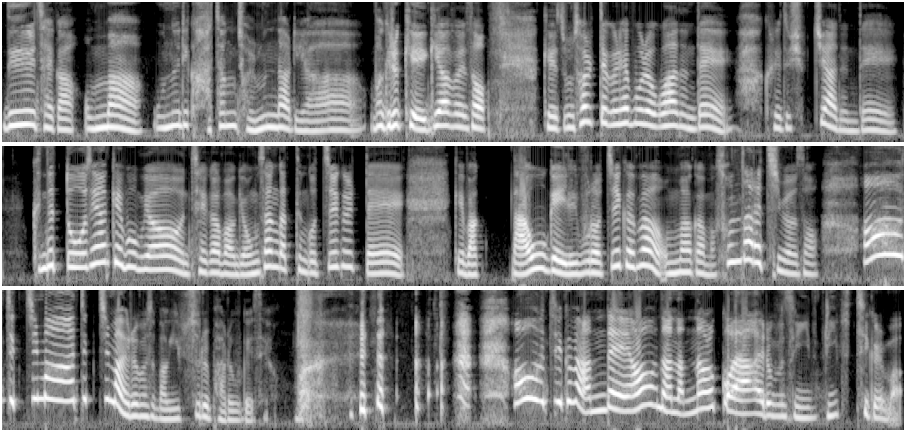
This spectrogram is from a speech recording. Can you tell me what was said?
늘 제가 엄마 오늘이 가장 젊은 날이야. 막 이렇게 얘기하면서 이렇게 좀 설득을 해 보려고 하는데 아, 그래도 쉽지 않은데 근데 또 생각해보면 제가 막 영상 같은 거 찍을 때, 이렇게 막 나오게 일부러 찍으면 엄마가 막 손살에 치면서, 아, 찍지 마, 찍지 마, 이러면서 막 입술을 바르고 계세요. 어, 찍으면 안 돼. 어, 난안 나올 거야. 이러면서 이 립스틱을 막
